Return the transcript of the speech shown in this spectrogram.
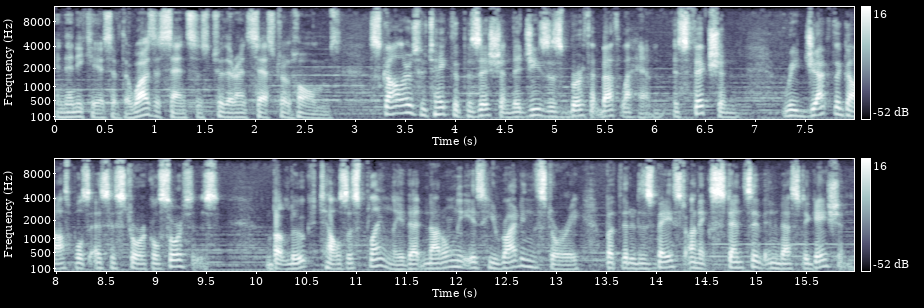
in any case if there was a census, to their ancestral homes. Scholars who take the position that Jesus' birth at Bethlehem is fiction reject the Gospels as historical sources. But Luke tells us plainly that not only is he writing the story, but that it is based on extensive investigation.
